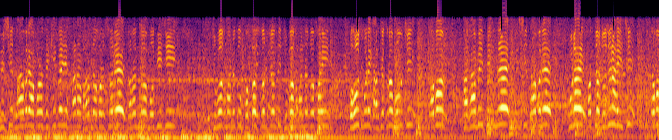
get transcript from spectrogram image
ନିଶ୍ଚିତ ଭାବରେ ଆପଣ ଦେଖିବେ ଯେ ସାରା ଭାରତବର୍ଷରେ ନରେନ୍ଦ୍ର ମୋଦିଜୀ ଯୁବକମାନଙ୍କୁ ଫୋକସ୍ କରୁଛନ୍ତି ଯୁବକମାନଙ୍କ ପାଇଁ ବହୁତ ଗୁଡ଼ିଏ କାର୍ଯ୍ୟକ୍ରମ ହେଉଛି ଏବଂ ଆଗାମୀ ଦିନରେ ନିଶ୍ଚିତ ଭାବରେ ଗୁଡ଼ାଏ ମଧ୍ୟ ଯୋଜନା ହେଇଛି ଏବଂ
